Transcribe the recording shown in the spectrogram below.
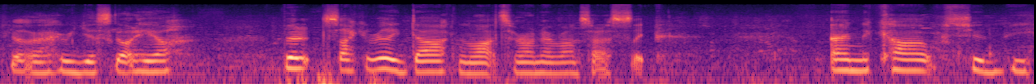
Feels like we just got here. But it's like really dark and the lights are on, everyone's trying to sleep. And the car should be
